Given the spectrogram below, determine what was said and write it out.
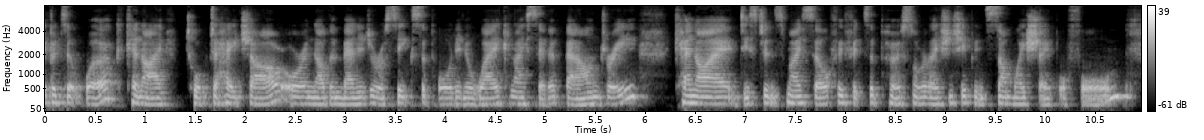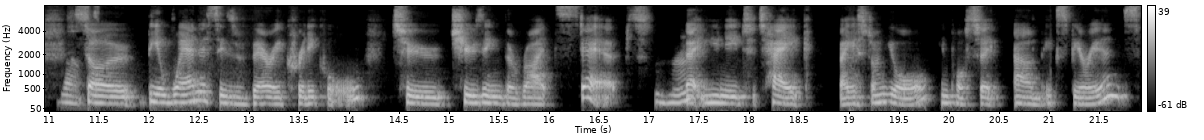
if it's at work, can I talk to HR or another manager or seek support in a way? Can I set a boundary? Can I distance myself if it's a personal relationship in some way shape or form? Yes. So the awareness is very critical to choosing the right steps mm-hmm. that you need to take based on your imposter um, experience.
